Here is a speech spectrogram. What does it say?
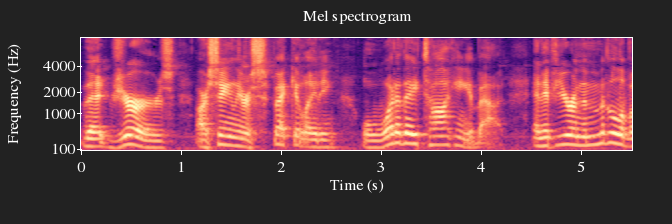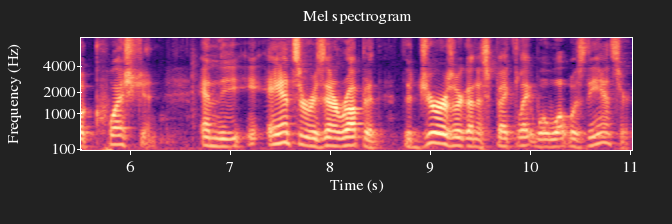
that jurors are sitting there speculating, well, what are they talking about? And if you're in the middle of a question and the answer is interrupted, the jurors are going to speculate, well, what was the answer?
